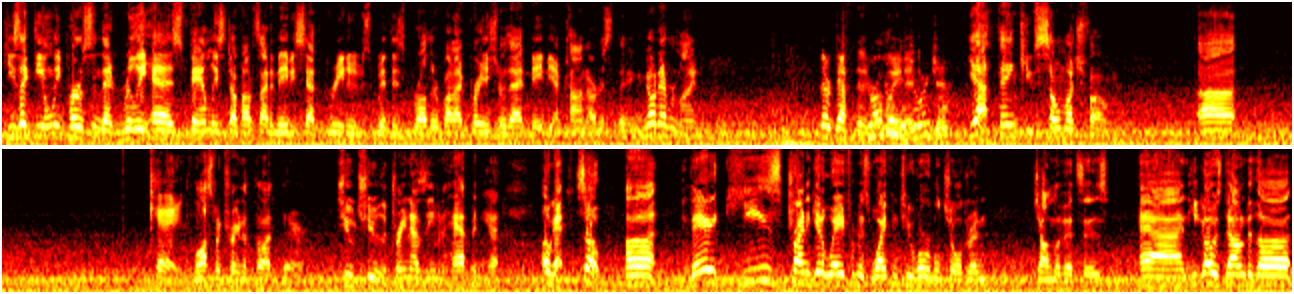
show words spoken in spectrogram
he's like the only person that really has family stuff outside of maybe Seth Green, who's with his brother. But I'm pretty sure that may be a con artist thing. No, never mind. They're definitely Welcome related. to Georgia. Yeah, thank you so much, phone. Uh, okay, lost my train of thought there. Choo choo, the train hasn't even happened yet. Okay, so uh, there he's trying to get away from his wife and two horrible children, Jon Lovitz is, and he goes down to the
